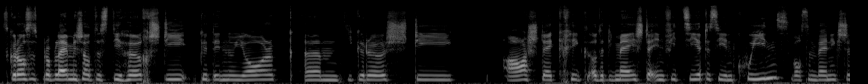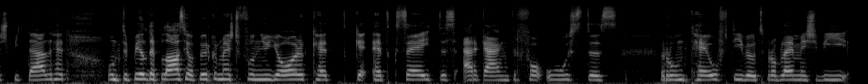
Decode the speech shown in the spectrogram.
Das große Problem ist auch, dass die höchste, in New York, ähm, die grösste Ansteckung oder die meisten Infizierten sind in Queens, wo es am wenigsten Spitäler hat. Und der Bill de Blasio, Bürgermeister von New York, hat, hat gesagt, dass er davon aus, dass rund die Hälfte, weil das Problem ist, wie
